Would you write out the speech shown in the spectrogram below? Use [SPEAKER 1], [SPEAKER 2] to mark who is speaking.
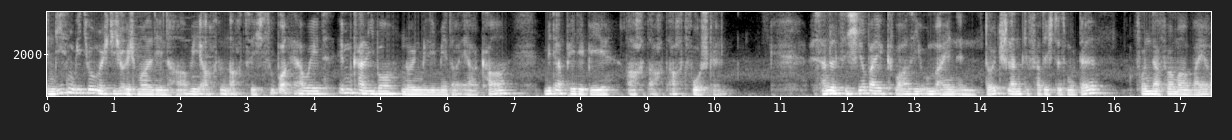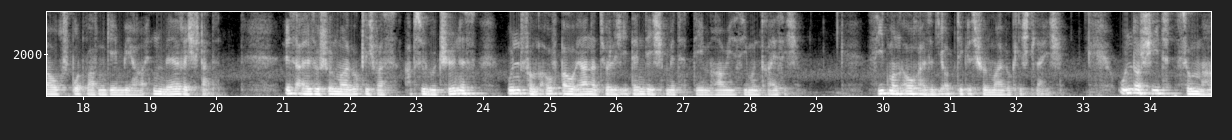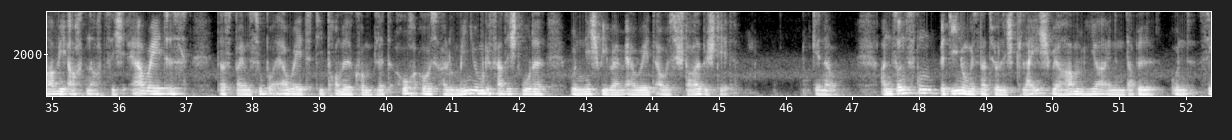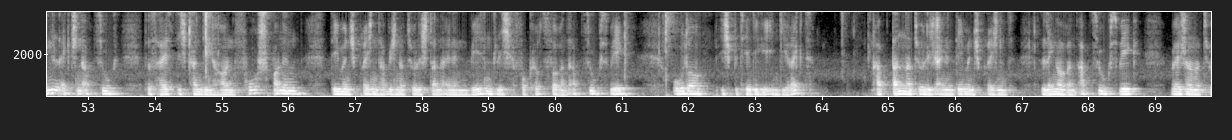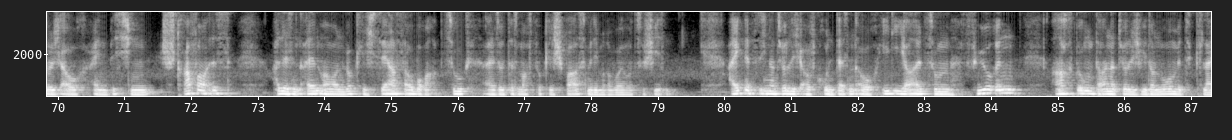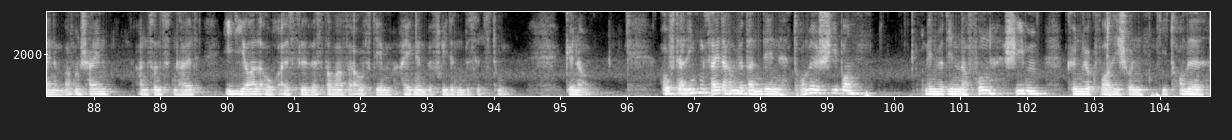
[SPEAKER 1] In diesem Video möchte ich euch mal den HW88 Super Airweight im Kaliber 9 mm RK mit der PDB 888 vorstellen. Es handelt sich hierbei quasi um ein in Deutschland gefertigtes Modell von der Firma Weihrauch Sportwaffen GmbH in Melrichstadt. Ist also schon mal wirklich was absolut Schönes und vom Aufbau her natürlich identisch mit dem HW37. Sieht man auch, also die Optik ist schon mal wirklich gleich. Unterschied zum HW88 Airweight ist, dass beim Super Airweight die Trommel komplett auch aus Aluminium gefertigt wurde und nicht wie beim Airweight aus Stahl besteht. Genau. Ansonsten Bedienung ist natürlich gleich. Wir haben hier einen Double- und Single-Action-Abzug. Das heißt, ich kann den Hahn vorspannen, Dementsprechend habe ich natürlich dann einen wesentlich verkürzteren Abzugsweg oder ich betätige ihn direkt, habe dann natürlich einen dementsprechend längeren Abzugsweg, welcher natürlich auch ein bisschen straffer ist. Alles in allem aber ein wirklich sehr sauberer Abzug, also das macht wirklich Spaß mit dem Revolver zu schießen. Eignet sich natürlich aufgrund dessen auch ideal zum Führen, Achtung, da natürlich wieder nur mit kleinem Waffenschein. Ansonsten halt ideal auch als Silvesterwaffe auf dem eigenen befriedeten Besitztum. Genau. Auf der linken Seite haben wir dann den Trommelschieber. Wenn wir den nach vorn schieben, können wir quasi schon die Trommel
